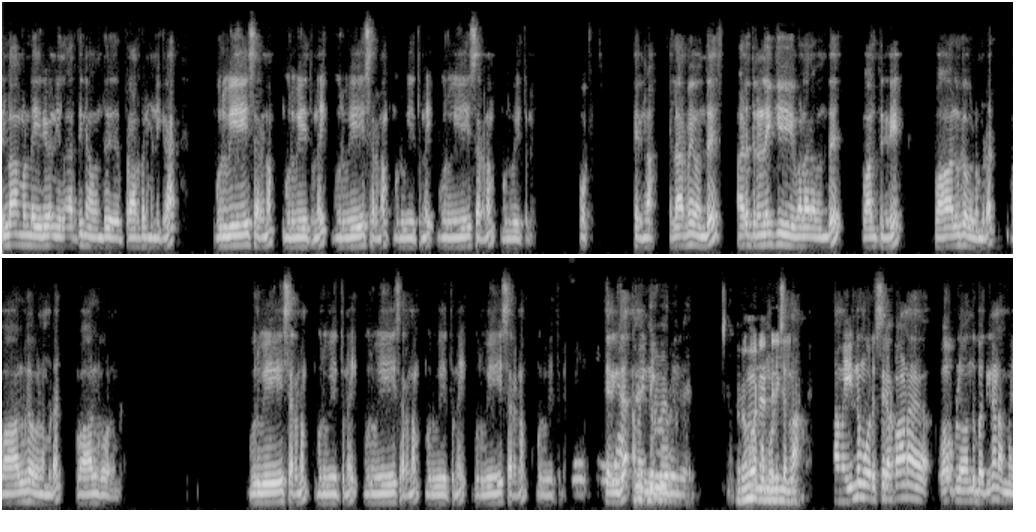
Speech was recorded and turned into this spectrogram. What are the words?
எல்லாம் வல்ல இறைவன் எல்லாத்தையும் நான் வந்து பிரார்த்தனை பண்ணிக்கிறேன். குருவே சரணம் குருவே துணை குருவே சரணம் குருவே துணை குருவே சரணம் குருவே துணை. ஓகே சரிங்களா? எல்லாருமே வந்து அடுத்த நிலைக்கு வளர வந்து வாழ்த்துக்கிறேன் வாழ்க வளமுடன் வாழ்க வளமுடன் வாழ்க வளமுடன். குருவே சரணம் குருவே துணை குருவே சரணம் குருவே துணை குருவே சரணம் குருவே துணை. சரிங்க சார் நம்ம இன்னைக்கு ஒரு ரொம்ப முடிச்சிடலாம். நம்ம இன்னும் ஒரு சிறப்பான வகுப்புல வந்து பாத்தீங்கன்னா நம்ம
